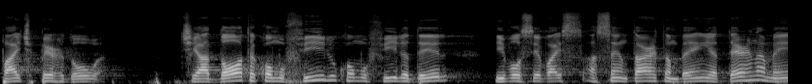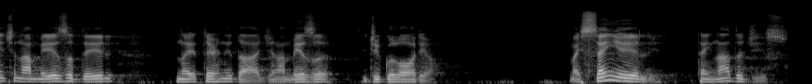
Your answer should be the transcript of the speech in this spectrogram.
Pai te perdoa, te adota como filho, como filha dele e você vai assentar também eternamente na mesa dele na eternidade, na mesa de glória. Mas sem ele, tem nada disso.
